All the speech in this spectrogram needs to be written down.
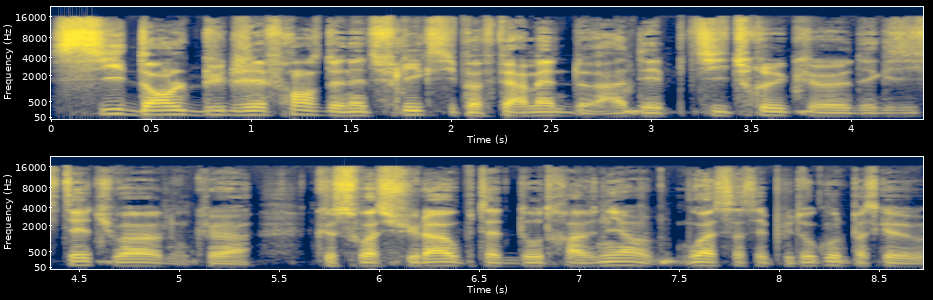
si dans le budget France de Netflix, ils peuvent permettre de- à des petits trucs euh, d'exister, tu vois, donc euh, que ce soit celui-là ou peut-être d'autres à venir, ouais, ça c'est plutôt cool parce que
